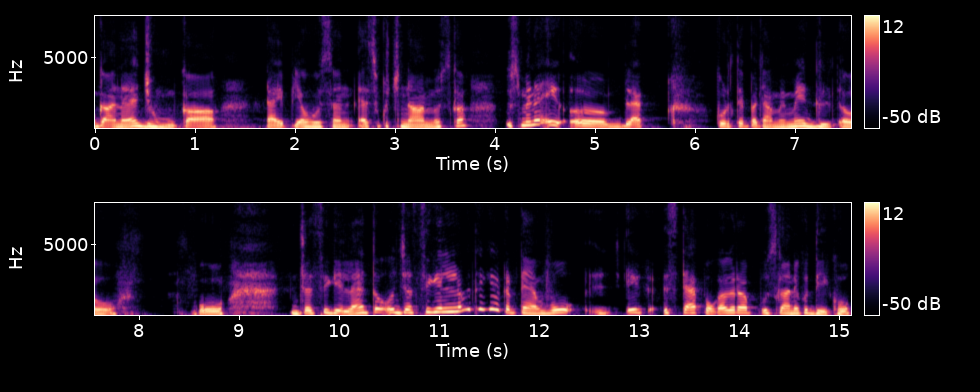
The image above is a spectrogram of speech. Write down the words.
गाना है, झुमका टाइप या हुसन, ऐसा कुछ नाम है उसका। उसमें ना एक ब्लैक कुर्ते पजामे में ओ वो जस्सी गिल हैं तो जस्सी गिल ना करते हैं वो एक स्टेप होगा अगर आप उस गाने को देखो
